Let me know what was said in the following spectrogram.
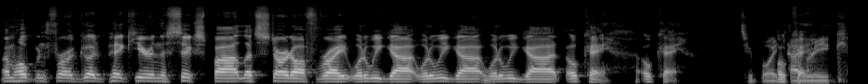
I'm hoping for a good pick here in the sixth spot. Let's start off right. What do we got? What do we got? What do we got? Okay. Okay. It's your boy Okay. Tyreek.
